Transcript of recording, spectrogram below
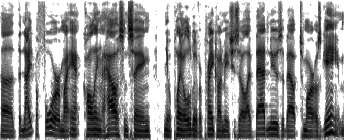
uh, the night before my aunt calling the house and saying, you know, playing a little bit of a prank on me. She said, "Well, I have bad news about tomorrow's game."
